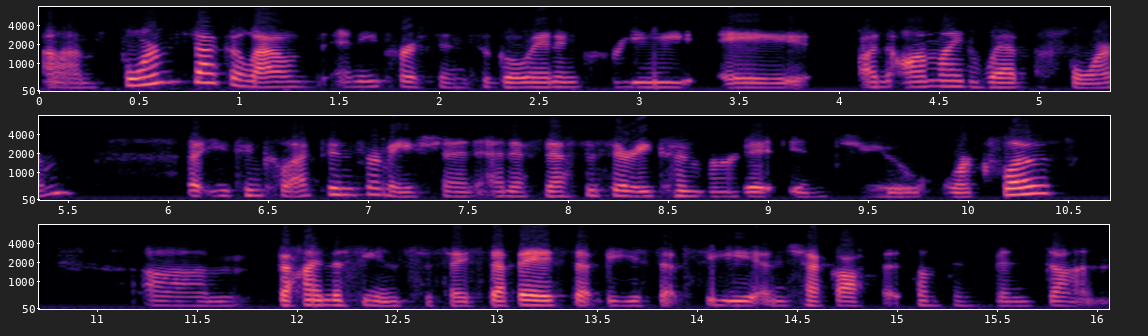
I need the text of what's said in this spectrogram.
Um, FormStack allows any person to go in and create a an online web form that you can collect information and, if necessary, convert it into workflows um, behind the scenes to say step A, step B, step C, and check off that something's been done.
